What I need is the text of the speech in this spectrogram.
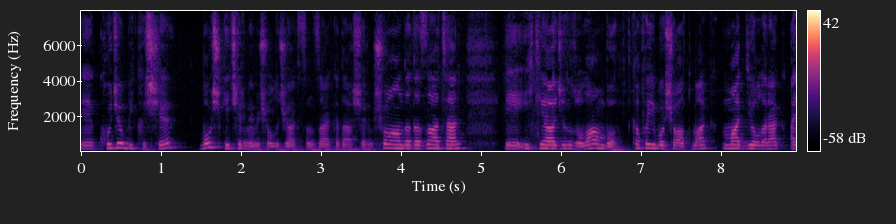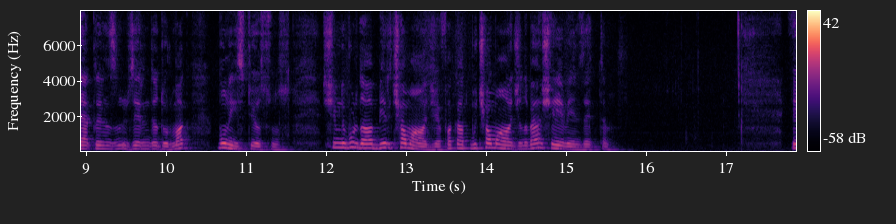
e, koca bir kışı boş geçirmemiş olacaksınız arkadaşlarım. Şu anda da zaten e, ihtiyacınız olan bu. Kafayı boşaltmak, maddi olarak ayaklarınızın üzerinde durmak bunu istiyorsunuz. Şimdi burada bir çam ağacı fakat bu çam ağacını ben şeye benzettim. E,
